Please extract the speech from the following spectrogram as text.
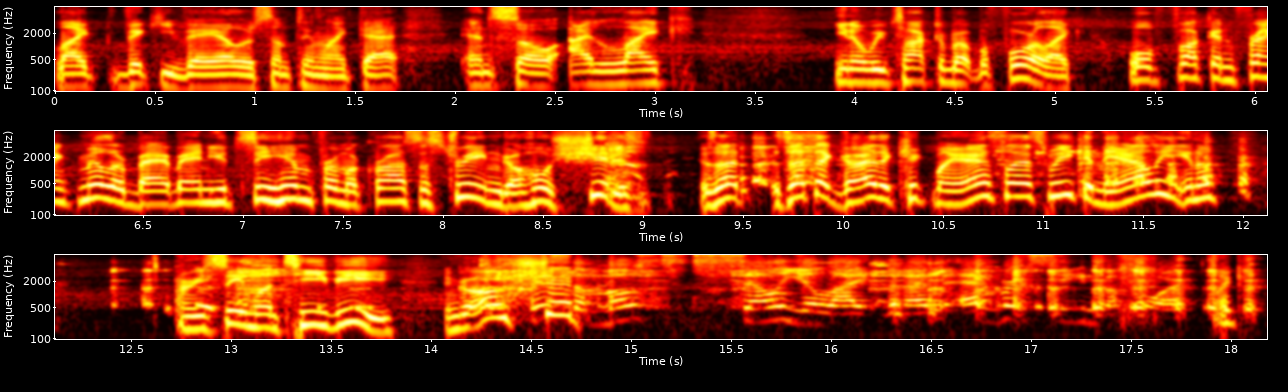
like Vicky Vale or something like that. And so I like, you know, we've talked about before, like, well, fucking Frank Miller, Batman, you'd see him from across the street and go, oh shit, is, is that is that that guy that kicked my ass last week in the alley? You know, or you see him on TV and go, oh It's shit, the most cellulite that I've ever seen before. Like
